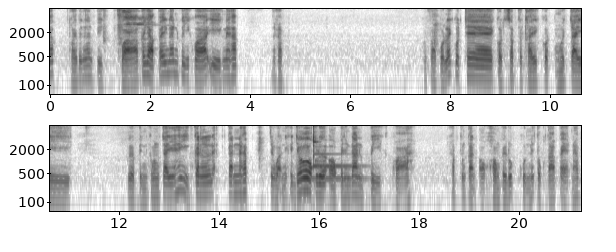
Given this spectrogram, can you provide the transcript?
ครับ ถอยไปทางด้านปีก ขวาขยับไปด้านปีขวาอีกนะครับนะครับกดฝากกดไลค์กดแชร์กดซับสไครต์กดหัวใจ เพื่อเป็นกำลังใจให้กันและกันนะครับ จังหวะนี้ก็โยกเรือออกไปทางด้านปีกขวาครับต้องการออกคลองไปรุกขุนให้ตกตาแปดนะครับ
